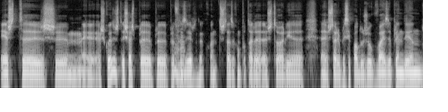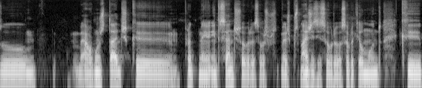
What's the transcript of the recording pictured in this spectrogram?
estas eh, as coisas deixaste para, para, para Uhum. fazer, quando estás a completar a, a história, a história principal do jogo, vais aprendendo alguns detalhes que pronto, interessantes sobre, sobre os, os personagens e sobre, sobre aquele mundo que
